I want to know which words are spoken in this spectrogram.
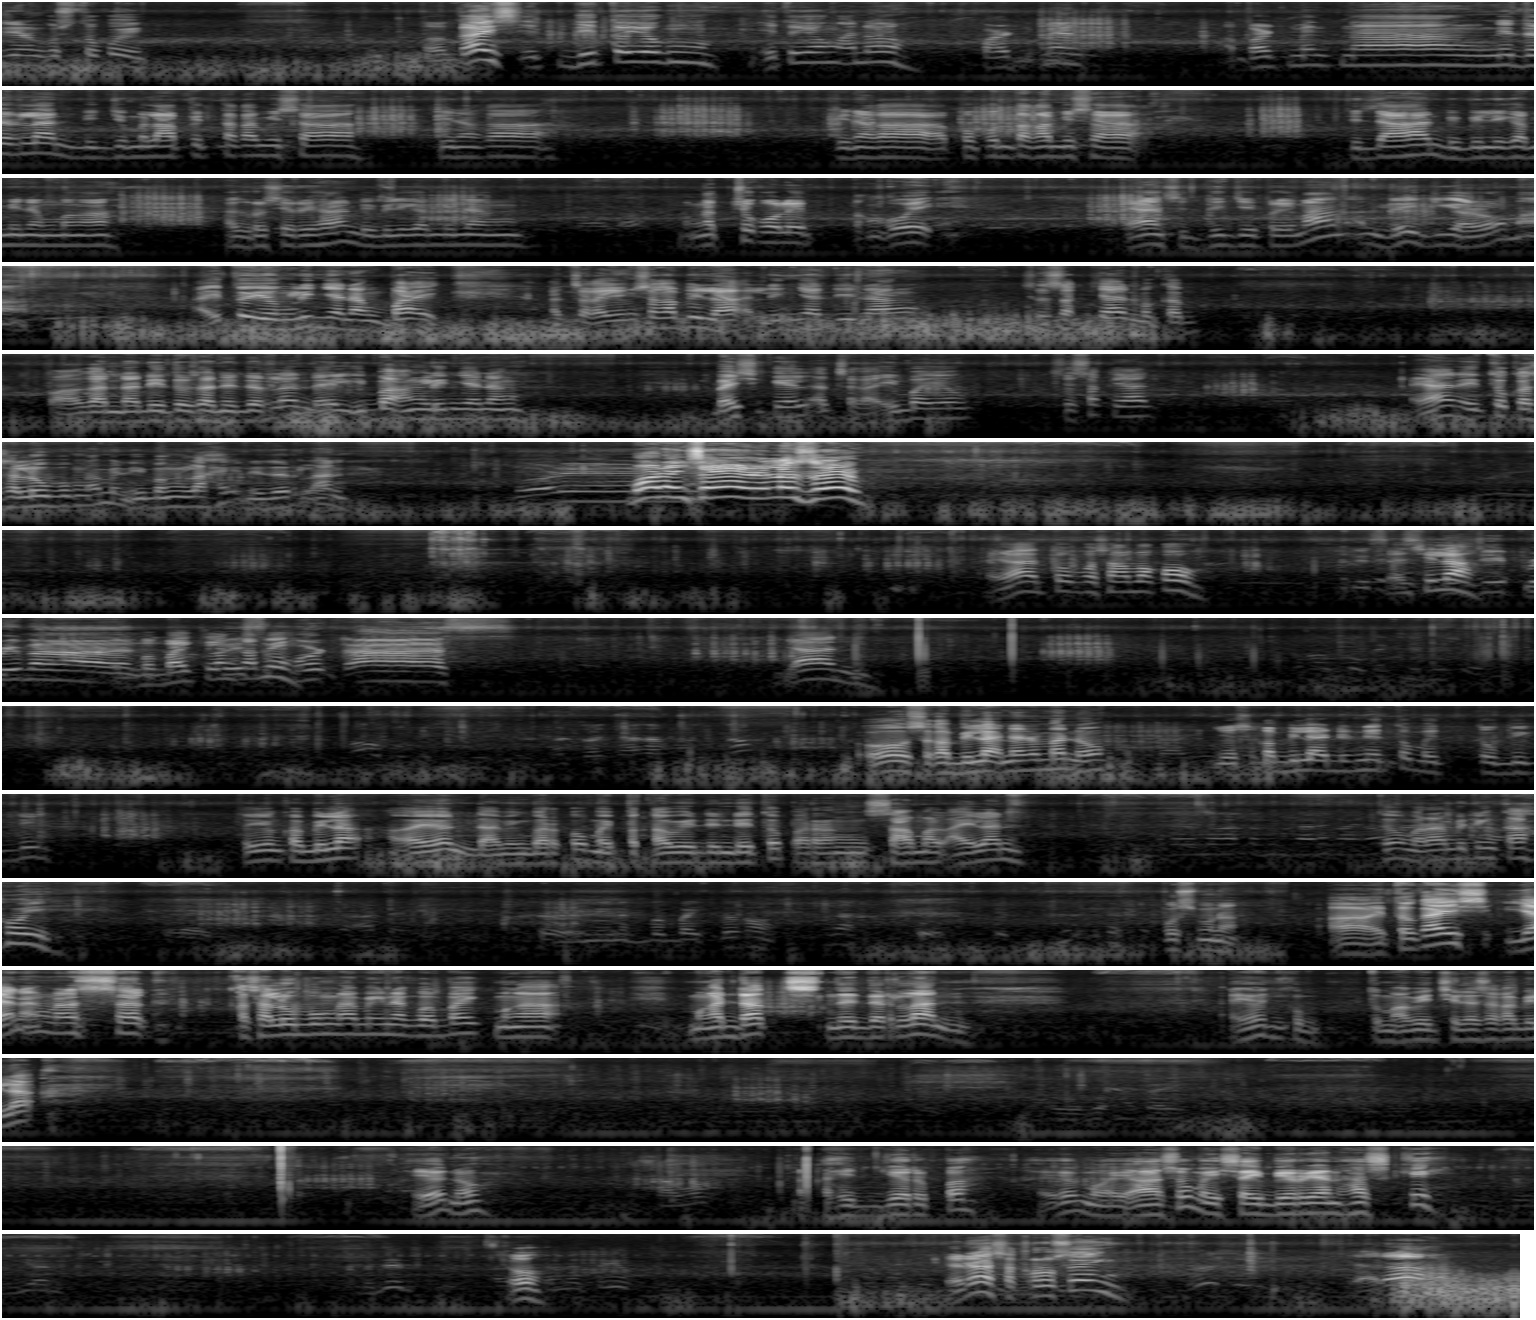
Yan ang gusto ko eh. Oh, guys, it, dito yung ito yung ano, apartment. Apartment ng Netherlands. Medyo malapit na kami sa pinaka pinaka pupunta kami sa tindahan, bibili kami ng mga agroserihan, bibili kami ng mga chocolate pang uwi. Ayan, si DJ Freeman and DJ Aroma. Ah, ito yung linya ng bike. At saka yung sa kabila, linya din ng sasakyan. Magka Paganda dito sa Netherlands dahil iba ang linya ng bicycle at saka iba yung sasakyan. Ayan, ito kasalubong namin, ibang lahi, Netherlands. Morning! Morning sir! Hello sir! Ayan, ito kasama ko. Yan sila. DJ Freeman. Babike lang kami. support us. Yan. Oh, sa kabila na naman oh. Yung sa kabila din nito may tubig din. Ito yung kabila. Ayun, daming barko. May patawid din dito, parang Samal Island. Ito, marami ding kahoy. Post mo na. Ah, ito guys, yan ang nasa kasalubong naming nagbabike, mga mga Dutch Netherlands. Ayun, tumawid sila sa kabila. Ayun oh, Asawa. naka headgear pa. Ayun, mga aso, may Siberian Husky. Oh. Yan na, sa crossing. Yan na.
